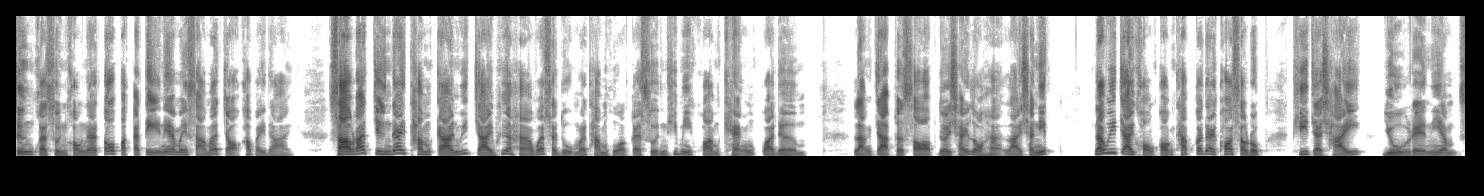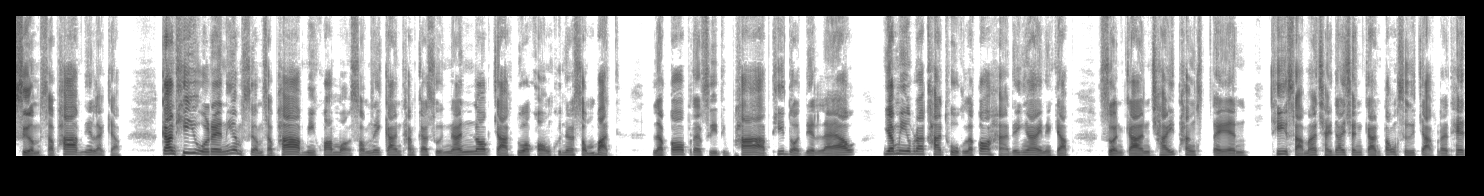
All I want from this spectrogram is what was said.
ซึ่งกระสุนของนาโต้ปกติเนี่ยไม่สามารถเจาะเข้าไปได้ สหรัฐจึงได้ทำการวิจัยเพื่อหาวัสดุมาทำหัวกระสุนที่มีความแข็งกว่าเดิม หลังจากทดสอบโดยใช้โลหะหลายชนิด นักวิจัยของกองทัพก็ได้ข้อสรุปที่จะใช้ยูเรเนียมเสื่อมสภาพนี่แหละครับ การที่ยูเรเนียมเสื่อมสภาพมีความเหมาะสมในการทำกระสุนนั้น นอกจากตัวของคุณสมบัติ แล้วก็ประสิทธิภาพที่โดดเด่นแล้ว ยังมีราคาถูกแล้วก็หาได้ง่ายนะครับ ส่วนการใช้ทังสเตนที่สามารถใช้ได้เช่นกันต้องซื้อจากประเทศ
